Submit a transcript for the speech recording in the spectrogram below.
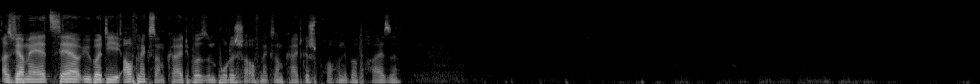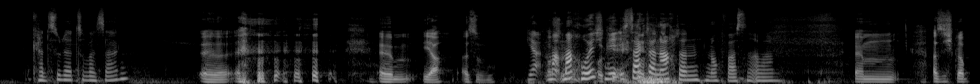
Also wir haben ja jetzt sehr über die Aufmerksamkeit, über symbolische Aufmerksamkeit gesprochen, über Preise. Kannst du dazu was sagen? Äh, ähm, ja, also. Ja, ma, mach ruhig. Okay. Nee, ich sag danach dann noch was. Aber. Ähm, also ich glaube,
